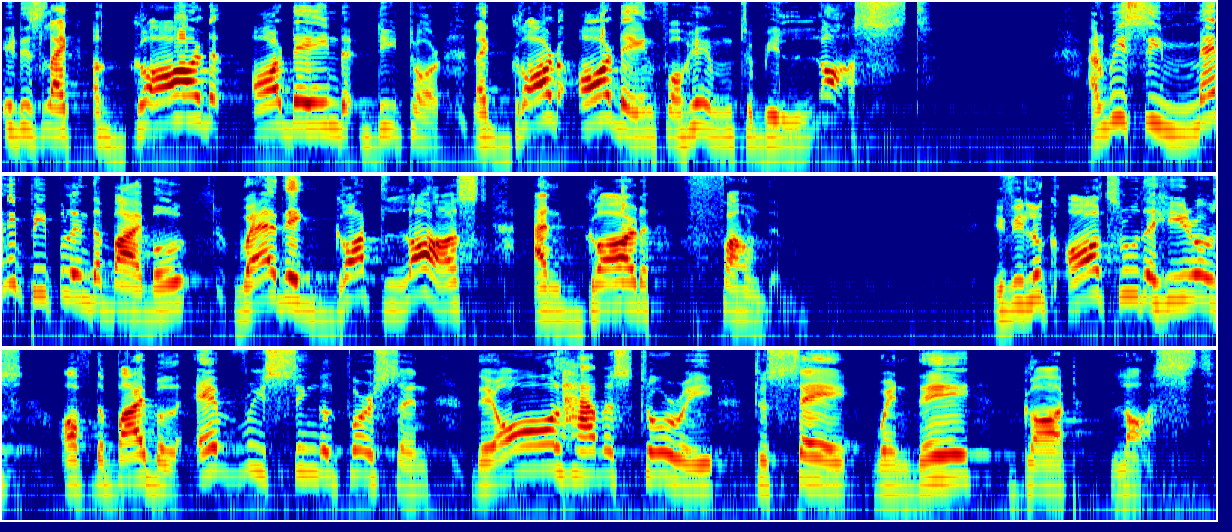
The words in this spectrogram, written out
it is like a God ordained detour, like God ordained for him to be lost. And we see many people in the Bible where they got lost and God found them. If you look all through the heroes of the Bible, every single person, they all have a story to say when they got lost.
